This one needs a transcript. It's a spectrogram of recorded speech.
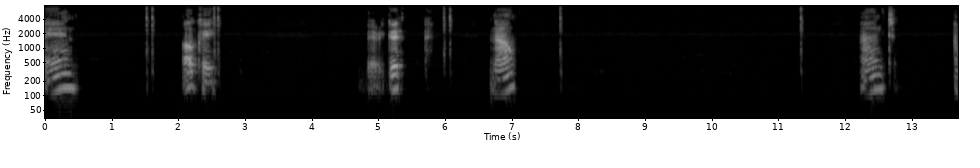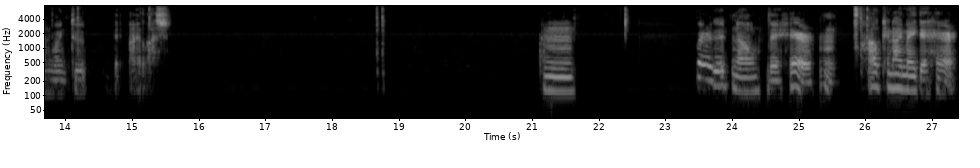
and okay. Very good. Now and I'm going to the eyelash. Hmm. Very good. Now the hair. Hmm. how can I make the hair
